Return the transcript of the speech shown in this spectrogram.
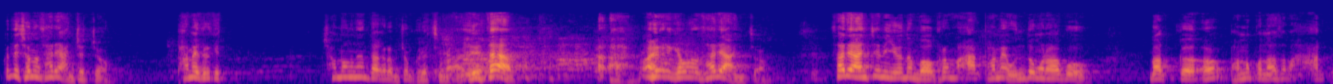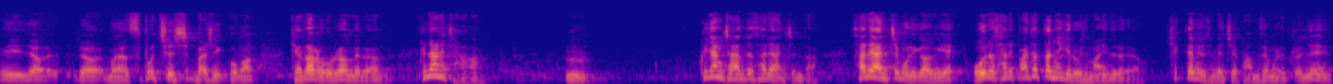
근데 저는 살이 안 쪘죠. 밤에 그렇게 처먹는다 그러면 좀 그렇지만 일단 아, 이렇게 보면 살이 안 쪄. 살이 안 찌는 이유는 뭐 그럼 막 밤에 운동을 하고 막그밥 어? 먹고 나서 막 이 저 저 뭐야 스포츠 신발 신고 막 계단을 오르락내리락 그냥 자. 음. 그냥 자는데 살이 안 찐다. 살이 안 찌면 우리가 그게 오히려 살이 빠졌다는 얘기를 여기서 많이 들어요. 책 때문에 며칠 밤샘을 했더니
